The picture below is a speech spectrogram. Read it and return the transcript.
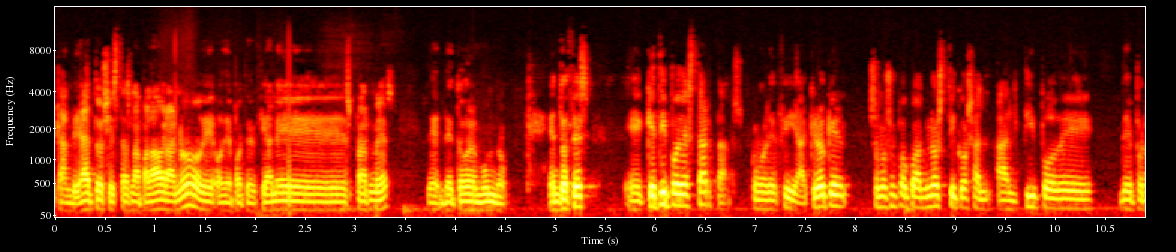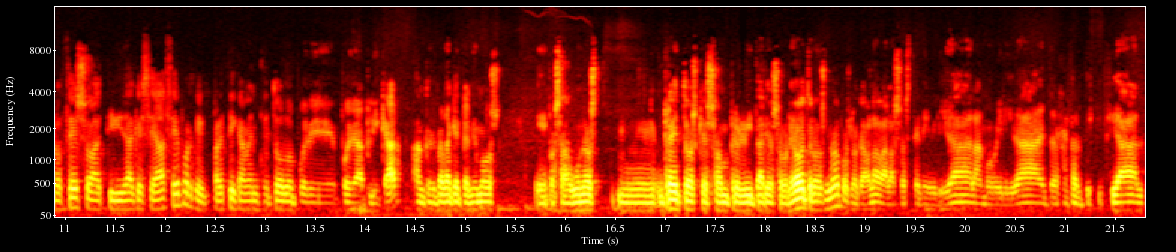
candidatos, si esta es la palabra, ¿no? o de, potenciales partners de, todo el mundo. Entonces, eh, ¿qué tipo de startups? Como decía, creo que somos un poco agnósticos al tipo de, de proceso, actividad que se hace, porque prácticamente todo puede, puede aplicar, aunque es verdad que tenemos eh, pues algunos mm, retos que son prioritarios sobre otros, ¿no? Pues lo que hablaba, la sostenibilidad, la movilidad, la inteligencia artificial,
